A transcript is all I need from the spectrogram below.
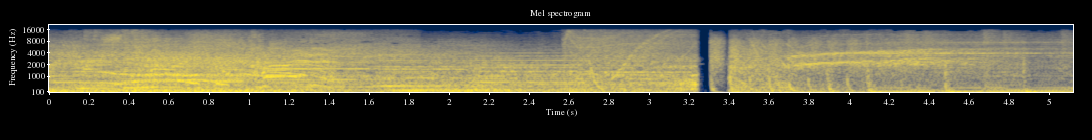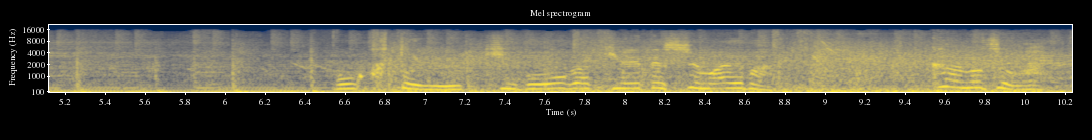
しまえば彼女は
